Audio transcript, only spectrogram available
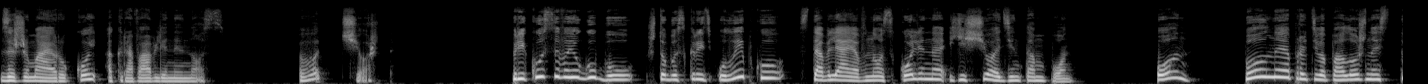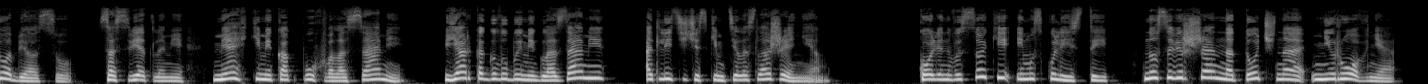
зажимая рукой окровавленный нос. Вот чёрт. Прикусываю губу, чтобы скрыть улыбку, вставляя в нос Колина еще один тампон. Он полная противоположность Тобиасу, со светлыми, мягкими как пух волосами, ярко-голубыми глазами атлетическим телосложением. Колин высокий и мускулистый, но совершенно точно не ровня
